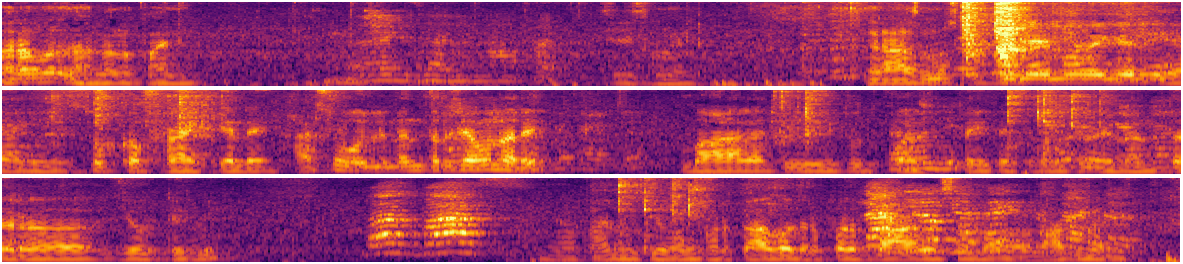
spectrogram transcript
बरोबर झालं ना पाणी? मिनिट. तर आज मस्त बिर्याणी वगैरे आहे आणि सुक्का फ्राय केलंय. असं बोलले नंतर जेवणार आहे. बाळाला ती दूध पाजते त्याच्यामध्ये नंतर जेवते मी. बस बस. आता आम्ही जेवण करतो. अगोदर परत बाळाला सांभाळावं लागणार आहे.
